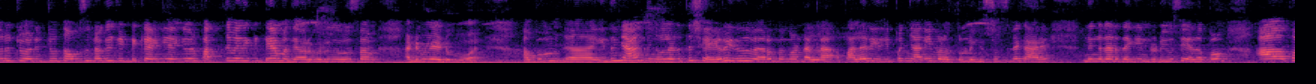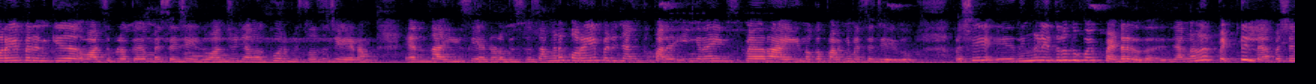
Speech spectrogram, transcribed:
ഒരു ട്വന്റി ടു തൗസൻഡ് ഒക്കെ കിട്ടിക്കഴിഞ്ഞ് കഴിഞ്ഞാൽ ഒരു പത്ത് പേര് കിട്ടിയാൽ മതി അവർക്ക് ഒരു ദിവസം അടിപൊളിയായിട്ട് പോവാൻ. അപ്പം ഇത് ഞാൻ നിങ്ങളുടെ അടുത്ത് ഷെയർ ചെയ്തത് വേറെ ഒന്നും കൊണ്ടല്ല. പല രീതി ഇപ്പം ഞാൻ ഈ വെളുത്തുള്ളി ബിസിനസിന്റെ കാര്യം നിങ്ങളുടെ അടുത്തേക്ക് ഇൻട്രൊഡ്യൂസ് ചെയ്തപ്പം കുറേ പേര് എനിക്ക് വാട്സപ്പിലൊക്കെ മെസ്സേജ് ചെയ്തു. അഞ്ചു ഞങ്ങൾക്ക് ഒരു ബിസിനസ് ചെയ്യണം. എന്താ ഈസി ആയിട്ടുള്ള ബിസിനസ് അങ്ങനെ കുറേ പേര് ഞങ്ങൾക്ക് പല ഇങ്ങനെ ഇൻസ്പയർ ആയി എന്നൊക്കെ പറഞ്ഞ് മെസ്സേജ് ചെയ്തു. പക്ഷേ നിങ്ങൾ ഇതിലൊന്നും പോയി പെടരുത്. ഞങ്ങൾ പെട്ടില്ല പക്ഷെ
